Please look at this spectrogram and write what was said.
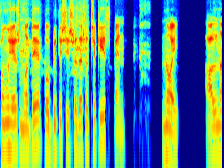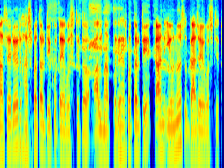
সমূহের মধ্যে প্রবৃত্তি শীর্ষ দেশ হচ্ছে কি? স্পেন। নয়, আল নাসেরের হাসপাতালটি কোথায় অবস্থিত? আল নাসেরের হাসপাতালটি কান ইউনুস গাজায় অবস্থিত।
